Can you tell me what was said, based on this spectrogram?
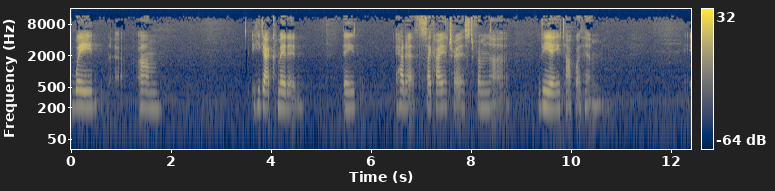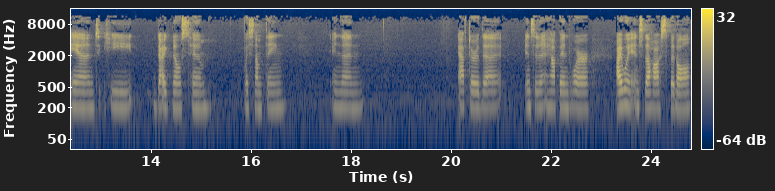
Wade, um, he got committed. They had a psychiatrist from the VA talk with him, and he diagnosed him with something. And then after the incident happened where I went into the hospital,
